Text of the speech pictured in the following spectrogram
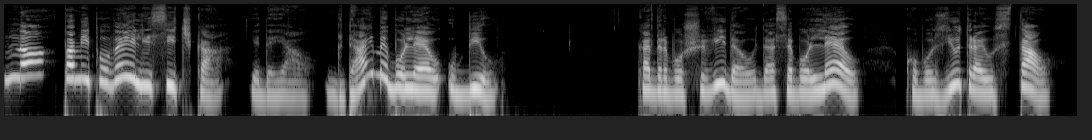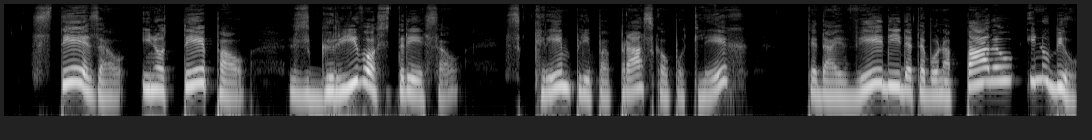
No, pa mi povej, lisička, je dejal, kdaj me bo lev ubil? Kadar boš videl, da se bo lev, ko bo zjutraj vstal, stezal in otepal, zgrivo stresal, skrempli pa praskal po tleh, tedaj vedi, da te bo napadel in ubil.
